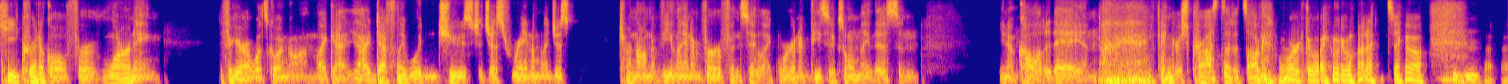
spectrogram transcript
key critical for learning to figure out what's going on. Like I, I definitely wouldn't choose to just randomly just turn on a VLAN and VRF and say like we're going to V6 only this and you know call it a day and fingers crossed that it's all going to work the way we want it to. Mm-hmm.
